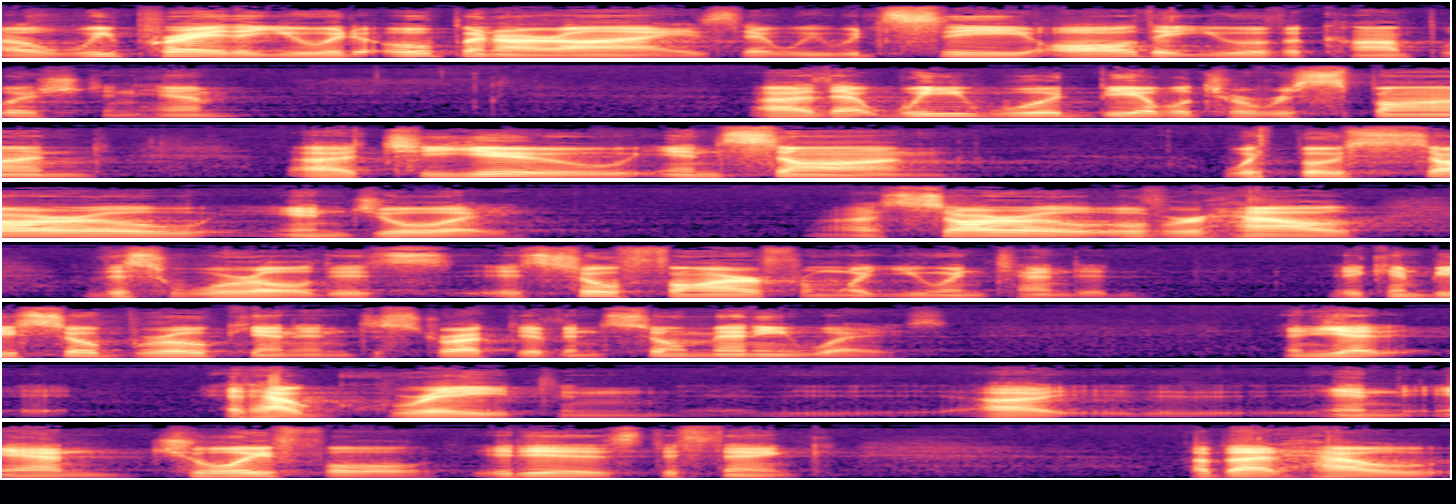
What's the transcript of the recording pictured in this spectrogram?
Uh, we pray that you would open our eyes, that we would see all that you have accomplished in him uh, that we would be able to respond uh, to you in song with both sorrow and joy. Uh, sorrow over how this world is, is so far from what you intended. It can be so broken and destructive in so many ways. And yet, at how great and, uh, and, and joyful it is to think about how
